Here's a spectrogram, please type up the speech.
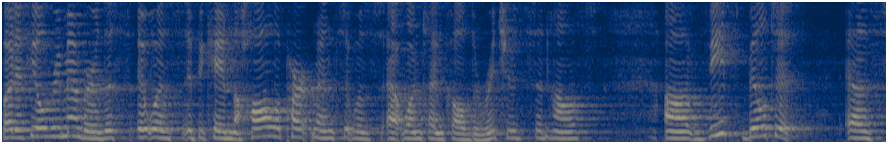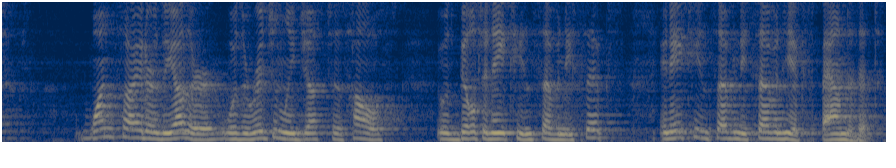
But if you'll remember, this it was it became the Hall Apartments. It was at one time called the Richardson House. Uh, built it as one side or the other was originally just his house. It was built in 1876. In 1877, he expanded it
